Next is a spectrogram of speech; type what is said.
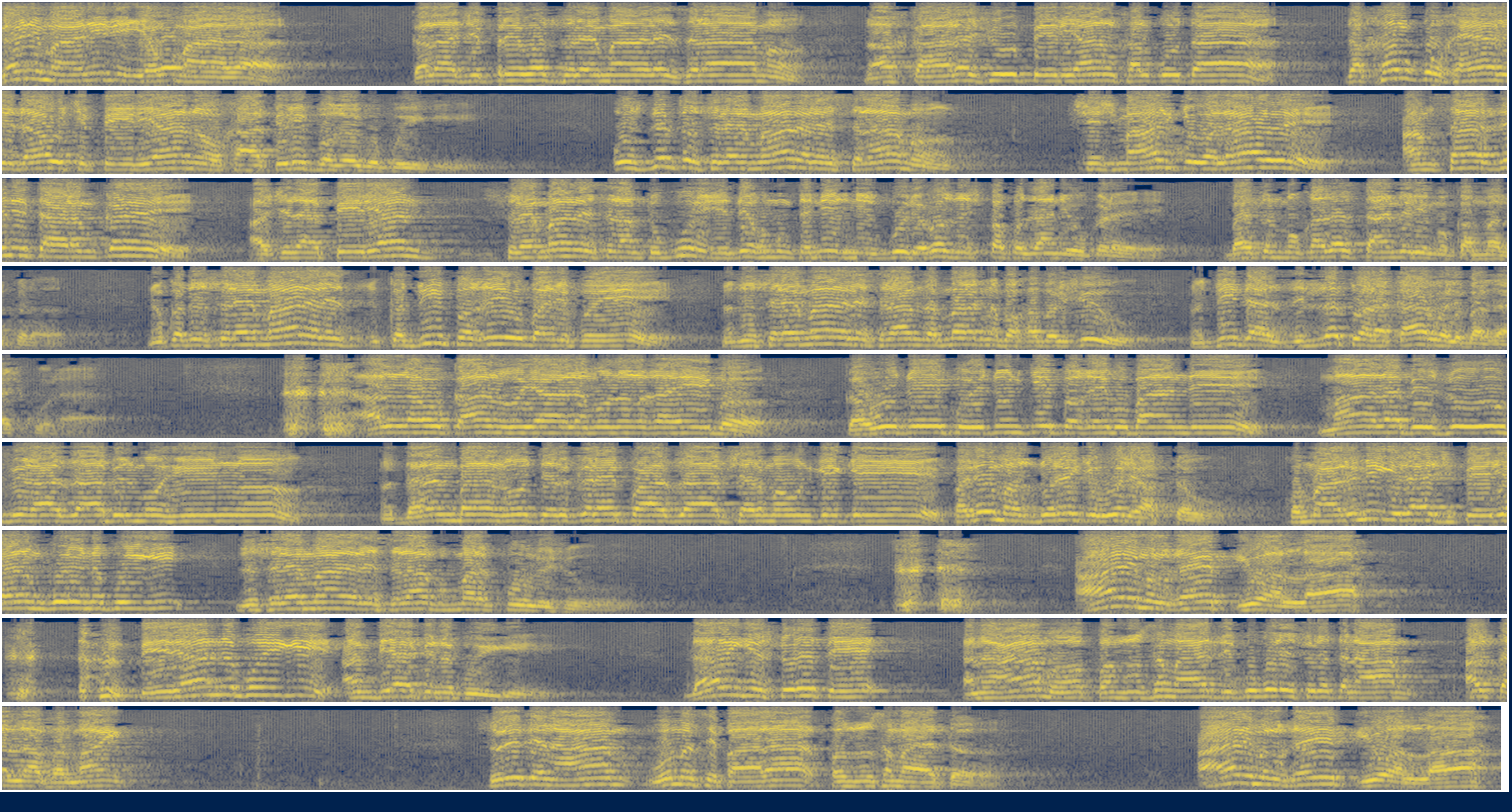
غنی معنی دی یو معنی دا کلا چې پریوت سلیمان علیہ السلام ناخکار شو پیریان خلقو تا د خلقو خیال داو چې پیریان او خاطری په غیب پویږي اوس دلته سلیمان علیہ السلام ششمحل کې ولاړ دی امسا ځنې تارم کړی او چې دا پیریان سلیمان علیہ السلام ته ګوري چې دغه مونږ ته نیغ نیغ ګوري روز شپه په ځان یو کړی بیت المقدس تعمیري مکمل کړ نو کده سلیمان علیہ کدی په غیو باندې پوي نو د سلیمان علیہ السلام د مرګ نه خبر شو نو دې دا ذلت ورکار ولې برداشت کوله الله کانو یعلمون الغیب کو دوی پویدون کی په غیب باندې مال بزو فی العذاب المهین درنګ به نو تر کړه په عذاب شرمون کې کې په دې مزدوره کې ولې افتو خو معلومی کې دا چې پیریانم ګورې نه پويږي د سليمان عليه السلام په مرګ پوه شو عالم الغیب یو الله پیران نه پويږي انبیا په نه پويږي دا یې سورته انعام په موسم آیت کې کوګره سورته انعام الت الله فرمای سورته انعام ومه سپارا په موسم آیت عالم الغیب یو الله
